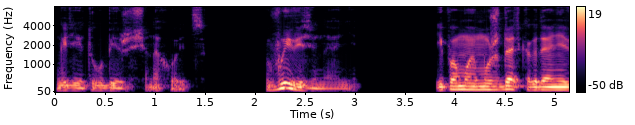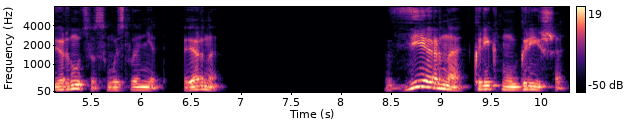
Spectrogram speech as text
где это убежище находится. Вывезены они. И, по-моему, ждать, когда они вернутся, смысла нет. Верно? «Верно!» – крикнул Гриша.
